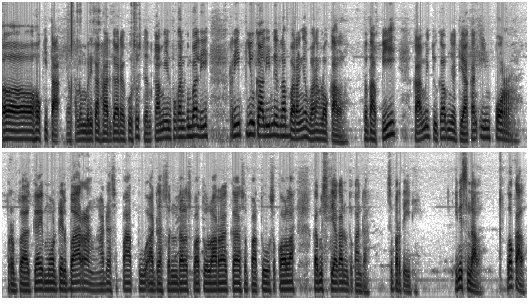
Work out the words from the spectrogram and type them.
uh, Hokita yang selalu memberikan harga harga khusus dan kami infokan kembali review kali ini adalah barangnya barang lokal. Tetapi kami juga menyediakan impor berbagai model barang. Ada sepatu ada sendal sepatu olahraga sepatu sekolah. Kami sediakan untuk anda. Seperti ini ini sendal. Lokal.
